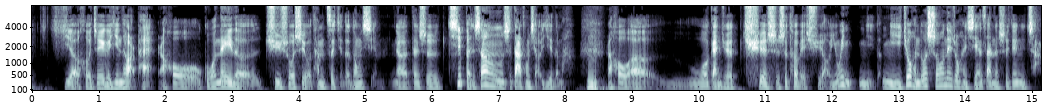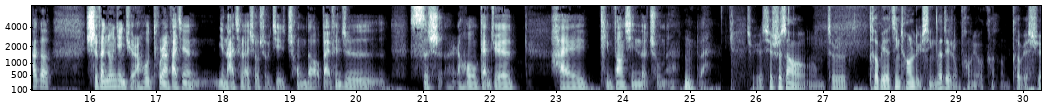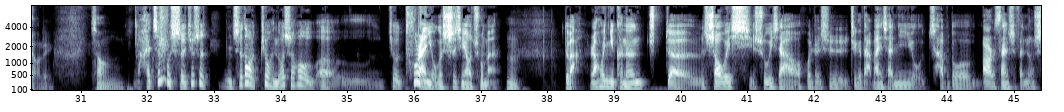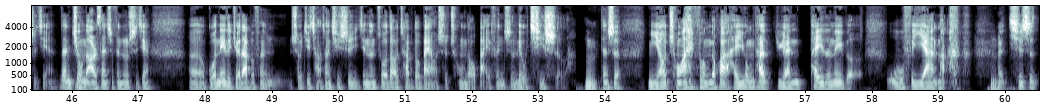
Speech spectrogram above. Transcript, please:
也和这个英特尔派，然后国内的据说是有他们自己的东西，呃，但是基本上是大同小异的嘛。嗯，然后呃，我感觉确实是特别需要，因为你你就很多时候那种很闲散的时间，你插个。十分钟进去，然后突然发现你拿起来手手机充到百分之四十，然后感觉还挺放心的出门。嗯，对，就尤其是像就是特别经常旅行的这种朋友，可能特别需要这个。像还真不是，就是你知道，就很多时候呃，就突然有个事情要出门，嗯。对吧？然后你可能呃稍微洗漱一下，或者是这个打扮一下，你有差不多二三十分钟时间。但就那二三十分钟时间，呃，国内的绝大部分手机厂商其实已经能做到差不多半小时充到百分之六七十了。嗯，但是你要充 iPhone 的话，还用它原配的那个五伏一安嘛？其实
